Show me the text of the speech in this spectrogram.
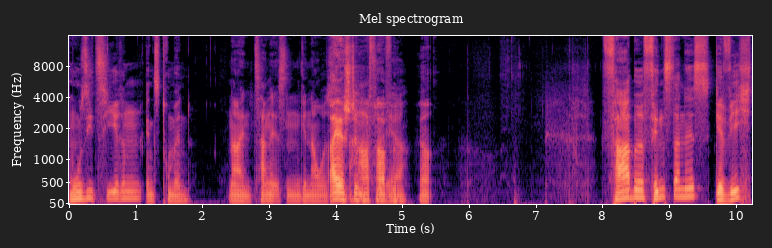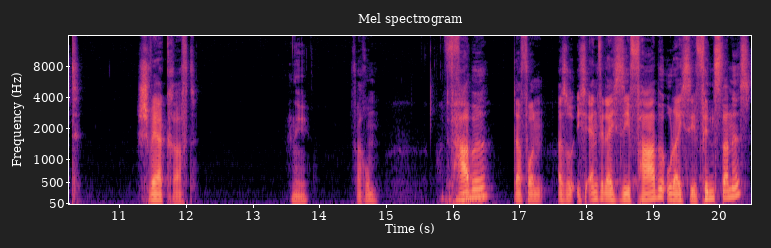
Musizieren, Instrument. nein, Zange ist ein genaues. Ah ja, stimmt, Harfe, Harfe, ja. Farbe, Finsternis, Gewicht, Schwerkraft. Nee. Warum? Warte, Farbe davon, also ich entweder ich sehe Farbe oder ich sehe Finsternis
